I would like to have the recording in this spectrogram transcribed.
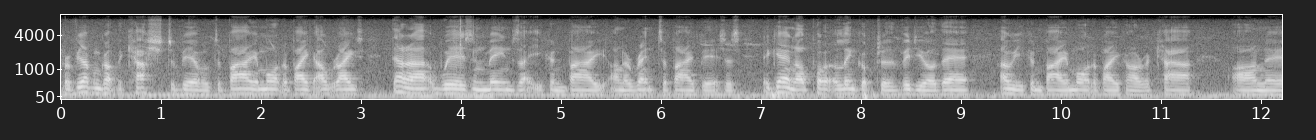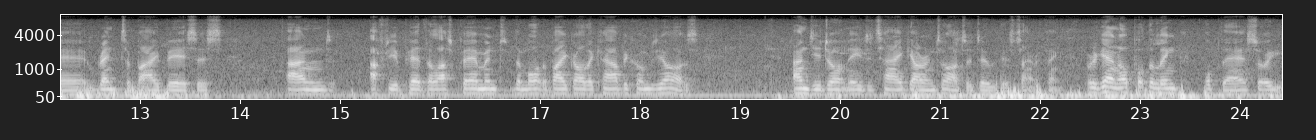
But if you haven't got the cash to be able to buy a motorbike outright, there are ways and means that you can buy on a rent to buy basis. Again, I'll put a link up to the video there, how you can buy a motorbike or a car on a rent to buy basis. And after you paid the last payment, the motorbike or the car becomes yours and you don't need a Thai guarantor to do this type of thing. But again, I'll put the link up there so you,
